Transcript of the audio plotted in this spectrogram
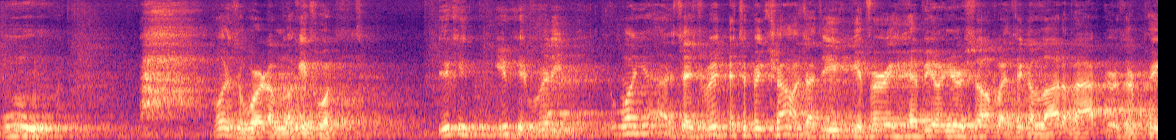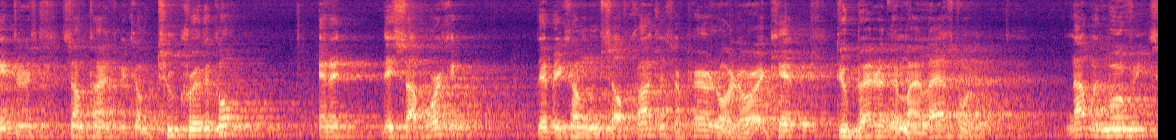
mm, what is the word I'm looking for? You can, you can really, well, yeah, it's, it's, a big challenge. I think you get very heavy on yourself. I think a lot of actors or painters sometimes become too critical and it, they stop working. They become self-conscious or paranoid or I can't do better than my last one. Not with movies.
